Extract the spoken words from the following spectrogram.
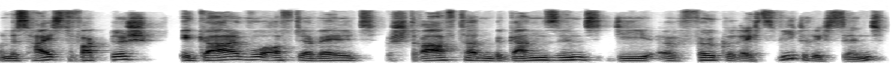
Und das heißt faktisch, egal wo auf der Welt Straftaten begangen sind, die äh, völkerrechtswidrig sind,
